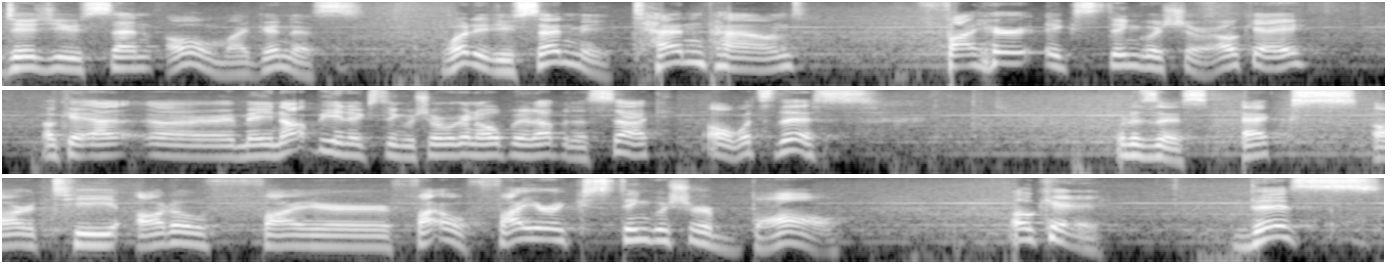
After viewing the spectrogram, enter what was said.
did you send? Oh my goodness. What did you send me? 10 pound Fire extinguisher, okay. Okay, uh, uh, it may not be an extinguisher. We're gonna open it up in a sec. Oh, what's this? What is this? XRT auto fire, fi oh, fire extinguisher ball. Okay, this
